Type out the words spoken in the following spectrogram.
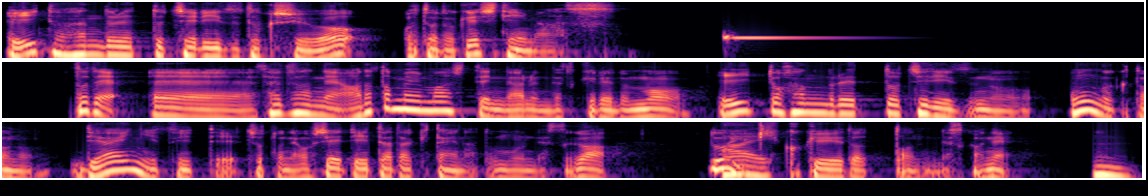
800チェリーズ特集をお届けしています。さて、えー、斉藤さんね、改めましてになるんですけれども、800チェリーズの音楽との出会いについてちょっとね、教えていただきたいなと思うんですが、どういうきっかけだったんですかね？うん、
